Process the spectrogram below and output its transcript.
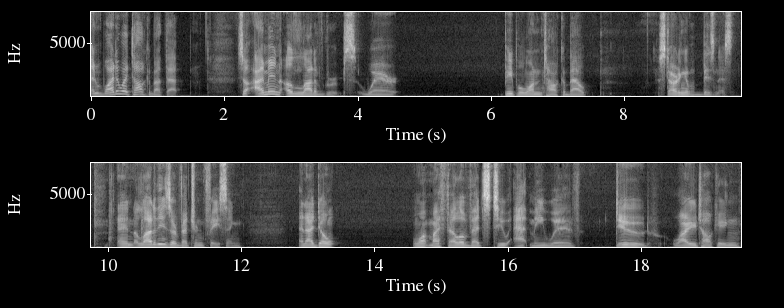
And why do I talk about that? So I'm in a lot of groups where people want to talk about starting up a business. And a lot of these are veteran facing. And I don't want my fellow vets to at me with, dude, why are you talking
